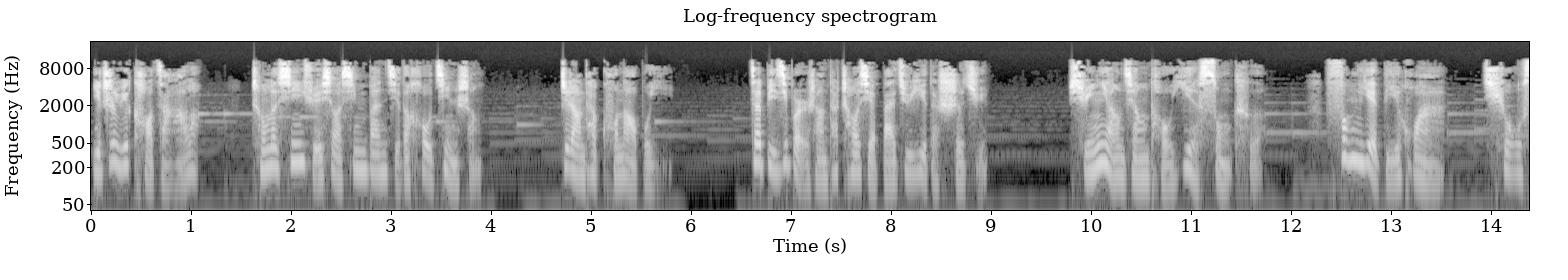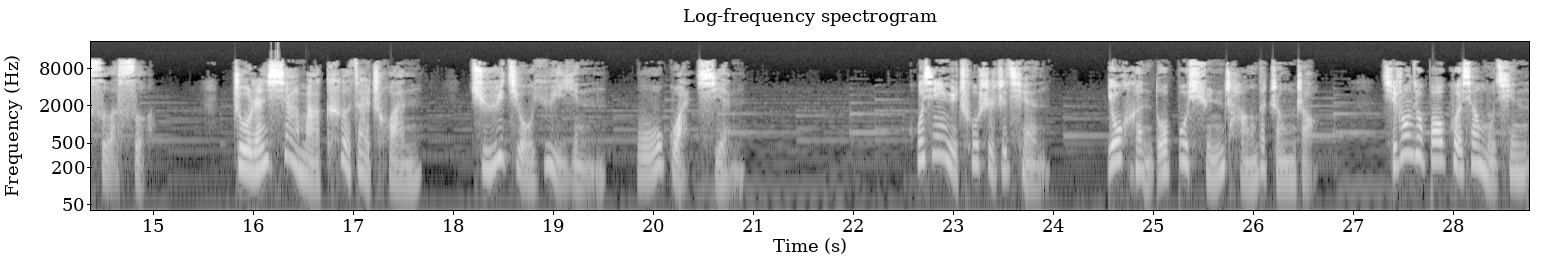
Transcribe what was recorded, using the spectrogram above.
以至于考砸了，成了新学校新班级的后进生，这让他苦恼不已。在笔记本上，他抄写白居易的诗句：“浔阳江头夜送客，枫叶荻花秋瑟瑟。主人下马客在船，举酒欲饮。”无管弦。胡鑫宇出事之前，有很多不寻常的征兆，其中就包括向母亲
